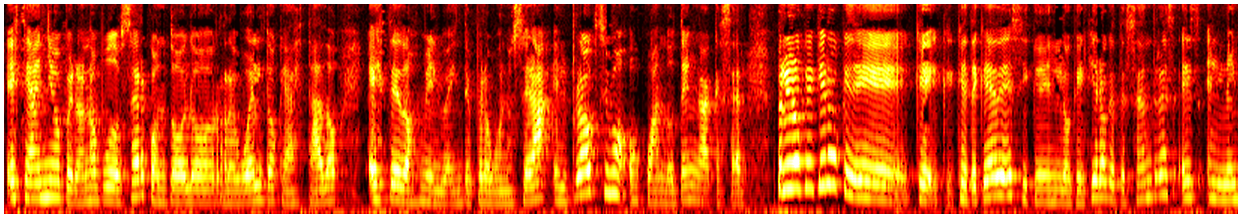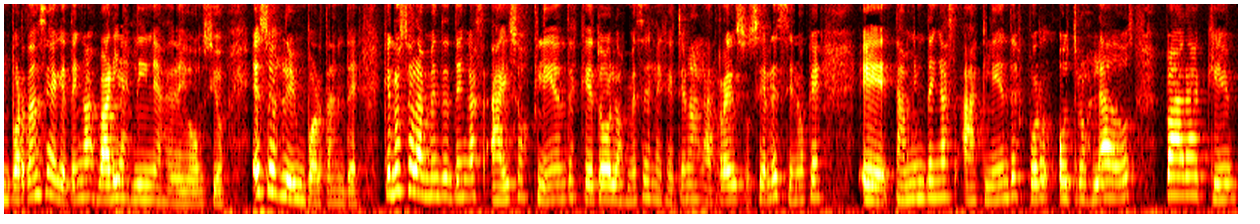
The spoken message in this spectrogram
este año, pero no pudo ser con todo lo revuelto que ha estado este 2020. Pero bueno, será el próximo o cuando tenga que ser. Pero lo que quiero que, que, que te quedes y que en lo que quiero que te centres es en la importancia de que tengas varias líneas de negocio. Eso es lo importante, que no solamente tengas a esos clientes que todos los meses les gestionas las redes sociales, sino que eh, también tengas a clientes por otros lados para que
